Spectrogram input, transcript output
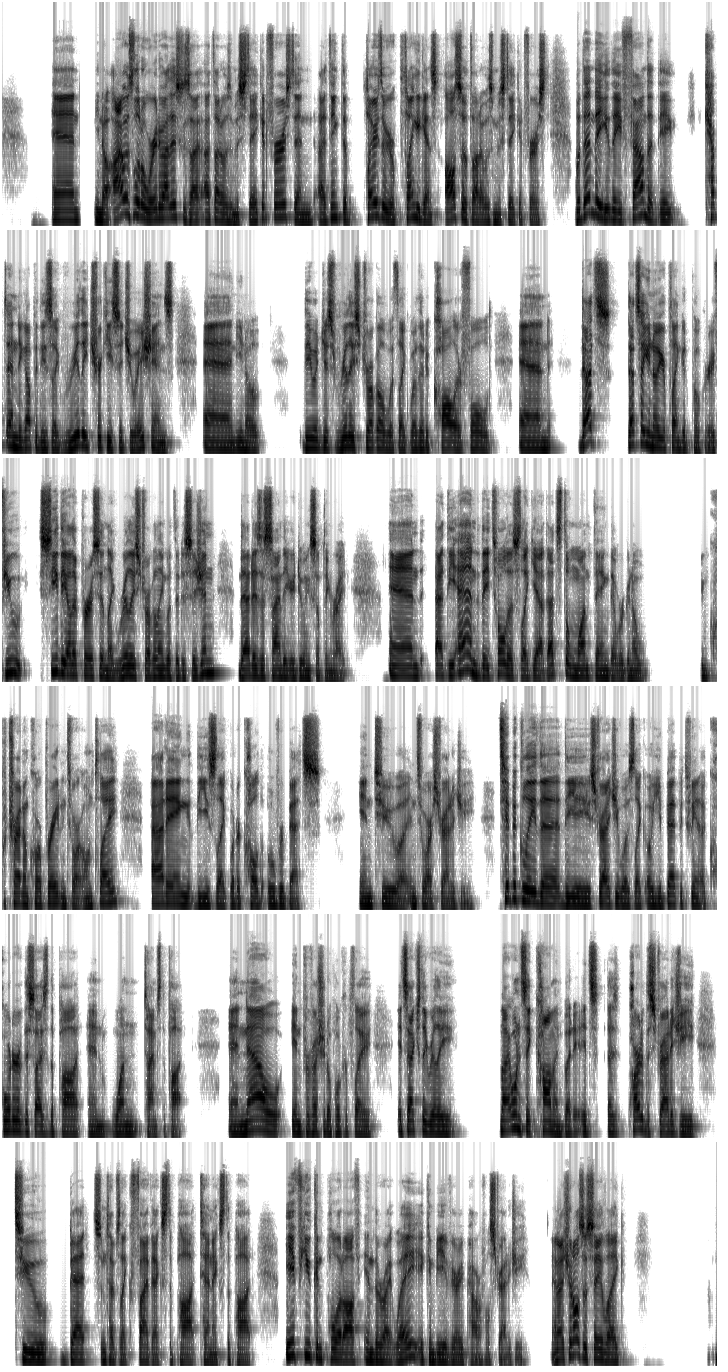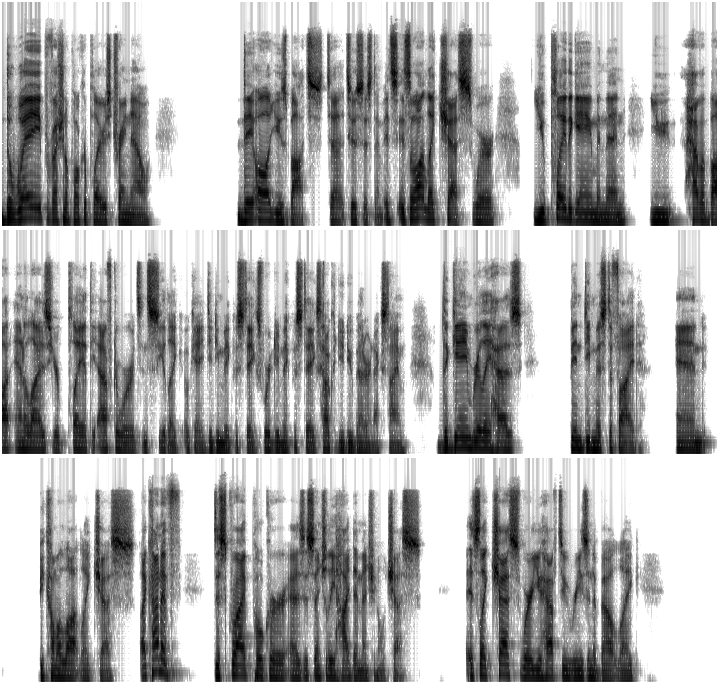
And, you know, I was a little worried about this because I, I, thought it was a mistake at first. And I think the players that we were playing against also thought it was a mistake at first. But then they they found that they kept ending up in these like really tricky situations. And, you know, they would just really struggle with like whether to call or fold. And that's that's how you know you're playing good poker. If you see the other person like really struggling with the decision, that is a sign that you're doing something right. And at the end, they told us like, yeah, that's the one thing that we're going to try to incorporate into our own play, adding these like what are called overbets into uh, into our strategy. Typically, the the strategy was like, oh, you bet between a quarter of the size of the pot and one times the pot. And now in professional poker play, it's actually really, I want to say common, but it's a part of the strategy to bet sometimes like 5x the pot, 10x the pot. If you can pull it off in the right way, it can be a very powerful strategy. And I should also say, like, the way professional poker players train now, they all use bots to, to assist them. It's, it's a lot like chess, where you play the game and then you have a bot analyze your play at the afterwards and see like okay did you make mistakes? Where did you make mistakes? How could you do better next time? The game really has been demystified and become a lot like chess. I kind of describe poker as essentially high dimensional chess. It's like chess where you have to reason about like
